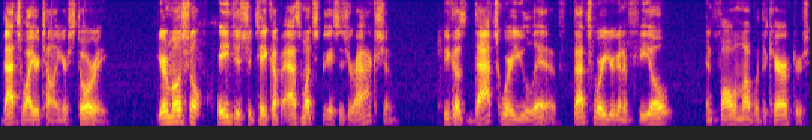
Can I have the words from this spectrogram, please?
That's why you're telling your story. Your emotional pages should take up as much space as your action because that's where you live. That's where you're going to feel and fall in love with the characters.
